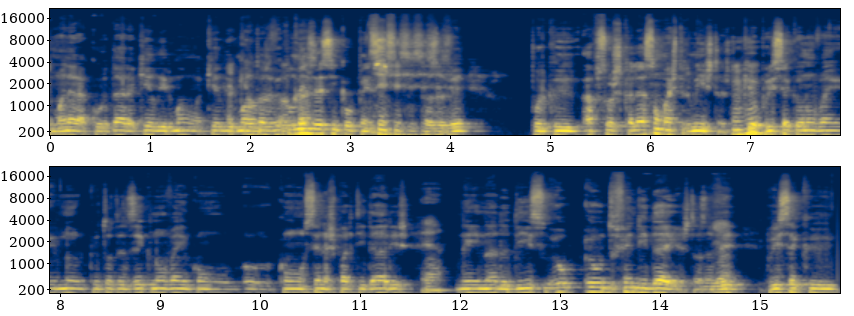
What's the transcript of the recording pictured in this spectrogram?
de maneira a acordar aquele irmão, aquele irmão, Aquele- estás a ver? Pelo ok. menos é assim que eu penso. Sim, sim, sim, sim, estás sim, a ver? Porque há pessoas que, se calhar, são mais extremistas do que Uhum. eu, por isso é que eu não venho, não- que eu estou a dizer que não venho com, com cenas partidárias Yeah. nem nada disso. Eu, eu defendo ideias, estás a Yeah. ver? Por isso é que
